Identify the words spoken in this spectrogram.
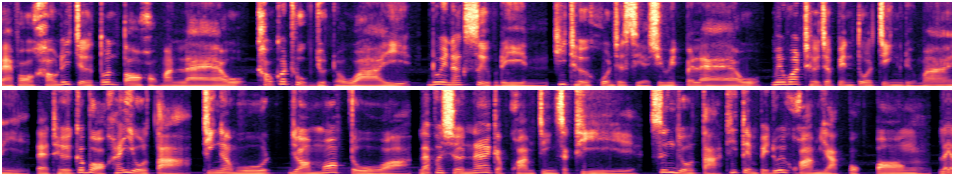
แต่พอเขาได้เจอต้นตอของมันแล้ว เขาก็ถูกหยุดเอาไว้ ด้วยนักสืบรินที่เธอควรจะเสียชีวิตไปแล้ว ไม่ว่าเธอจะเป็นตัวจริงหรือไม่ แต่เธอก็บอกให้โยตะทิ้งอาวุธ ยอมมอบตัว และเผชิญหน้ากับความจริงสักที ซึ่งโยตะที่เต็มไปด้วยความอยากปกป้อง และ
